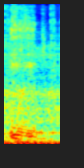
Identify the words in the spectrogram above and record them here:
eat.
